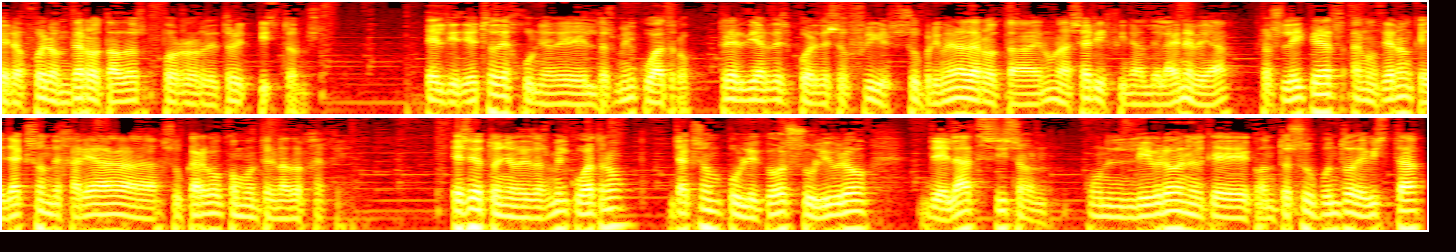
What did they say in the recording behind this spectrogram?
pero fueron derrotados por los Detroit Pistons. El 18 de junio del 2004, tres días después de sufrir su primera derrota en una serie final de la NBA, los Lakers anunciaron que Jackson dejaría su cargo como entrenador jefe. Ese otoño de 2004, Jackson publicó su libro The Last Season, un libro en el que contó su punto de vista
